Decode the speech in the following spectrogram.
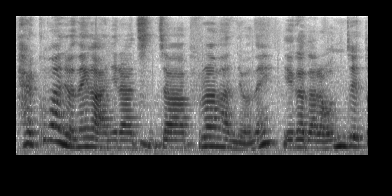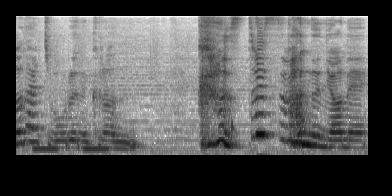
달콤한 연애가 아니라 진짜 불안한 연애? 얘가 나를 언제 떠날지 모르는 그런 그런 스트레스 받는 연애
